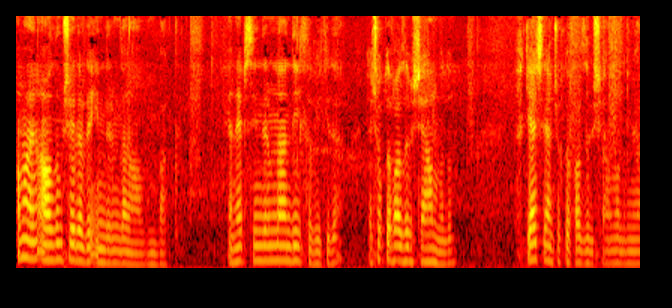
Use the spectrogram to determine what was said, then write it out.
Ama yani aldığım şeyleri de indirimden aldım bak. Yani hepsi indirimden değil tabii ki de. Ya çok da fazla bir şey almadım. Gerçekten çok da fazla bir şey almadım ya.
